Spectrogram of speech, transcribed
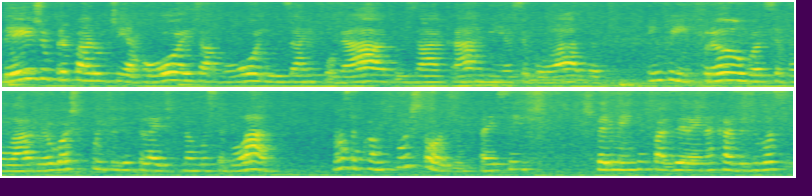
Desde o preparo de arroz, a molhos, a refogados, a carne acebolada, enfim, frango acebolado. Eu gosto muito de filé de frango acebolado. Nossa, fica muito gostoso. Aí vocês experimentem fazer aí na casa de vocês.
